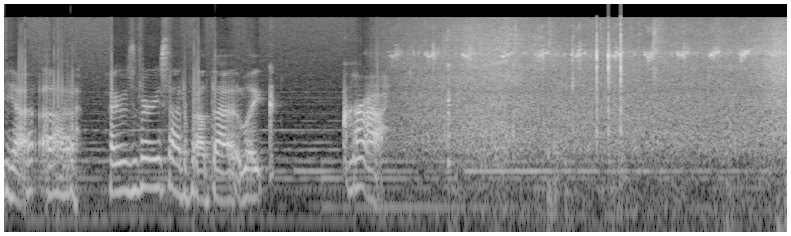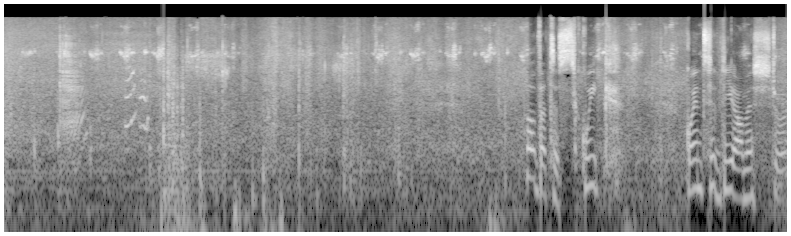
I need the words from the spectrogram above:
yeah, uh, I was very sad about that. Like, grah. Oh, that's a squeak. Going to the Amish store.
